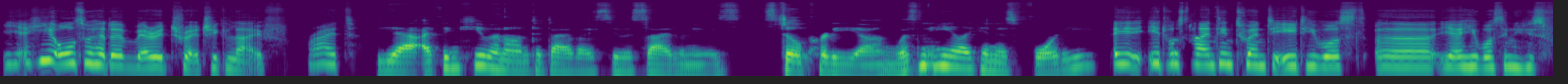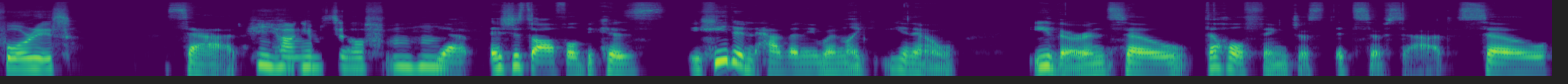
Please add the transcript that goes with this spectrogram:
yeah, he also had a very tragic life, right? Yeah, I think he went on to die by suicide when he was still pretty young. Wasn't he like in his 40s? It, it was 1928. He was uh yeah, he was in his 40s. Sad. He hung himself. hmm Yeah, it's just awful because he didn't have anyone like, you know, either. And so the whole thing just, it's so sad. So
